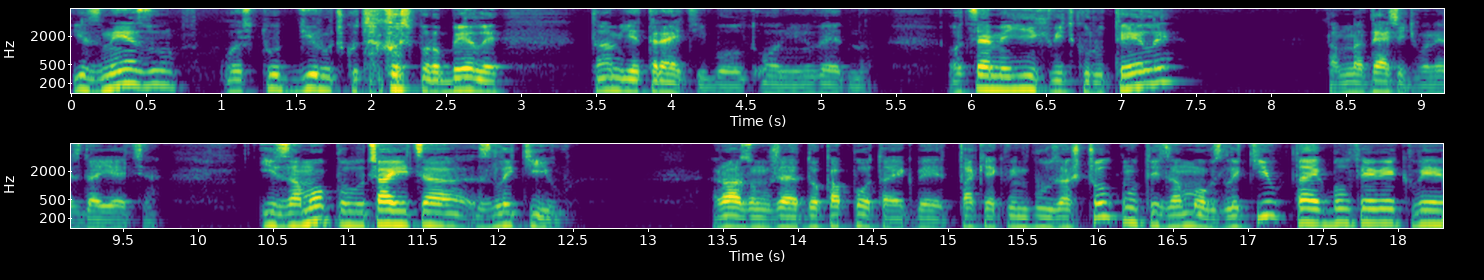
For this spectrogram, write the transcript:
І знизу, ось тут дірочку також пробили. Там є третій болт, он він видно. Оце ми їх відкрутили. Там на 10 вони здається. І замок, виходить, злетів. Разом вже до капота, якби, так як він був защолкнутий, замок злетів, так як болти вик- ви-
